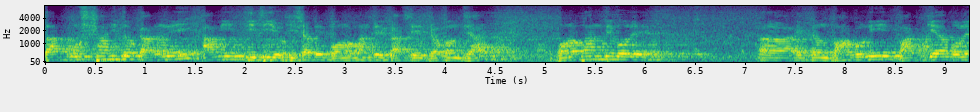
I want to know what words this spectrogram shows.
তার উৎসাহিত কারণেই আমি দ্বিতীয় হিসাবে বনভান্তির কাছে যখন যাই, বনভান্তি বলে একজন বাগুনি ভাগ্যা বলে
